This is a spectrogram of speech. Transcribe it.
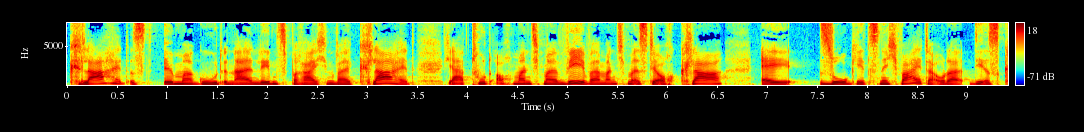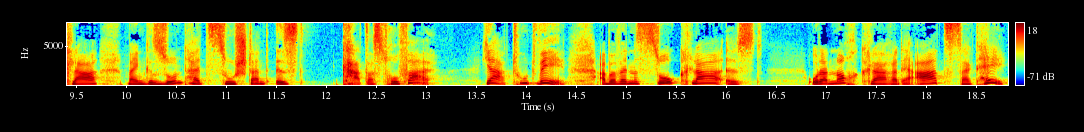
Klarheit ist immer gut in allen Lebensbereichen, weil Klarheit, ja, tut auch manchmal weh, weil manchmal ist dir auch klar, ey, so geht's nicht weiter oder dir ist klar, mein Gesundheitszustand ist katastrophal. Ja, tut weh. Aber wenn es so klar ist oder noch klarer, der Arzt sagt, hey,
